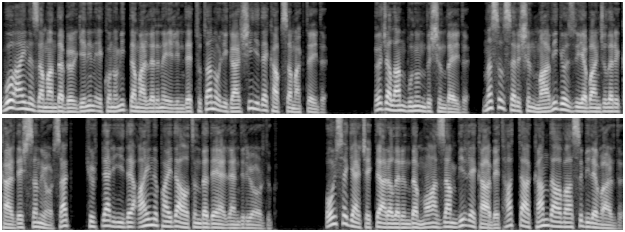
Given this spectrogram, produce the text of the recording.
Bu aynı zamanda bölgenin ekonomik damarlarını elinde tutan oligarşiyi de kapsamaktaydı. Öcalan bunun dışındaydı. Nasıl sarışın mavi gözlü yabancıları kardeş sanıyorsak, Kürtler iyi de aynı payda altında değerlendiriyorduk. Oysa gerçekte aralarında muazzam bir rekabet hatta kan davası bile vardı.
